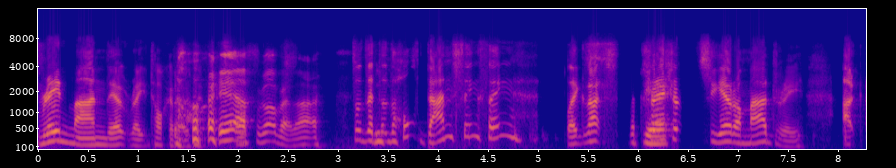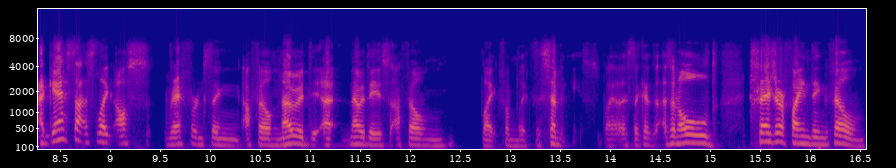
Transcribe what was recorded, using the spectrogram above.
Rain Man, they outright talk about it. yeah, I forgot about that. So the, the, the whole dancing thing, like that's the Yeah. treasure of Sierra Madre. I, I guess that's like us referencing a film nowadays, uh, nowadays a film like from like the 70s like it's like a, it's an old treasure finding film.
